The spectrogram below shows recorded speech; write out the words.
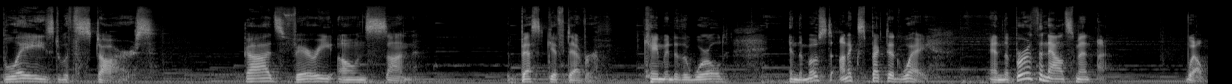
blazed with stars. God's very own son, the best gift ever, came into the world in the most unexpected way. And the birth announcement, well,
